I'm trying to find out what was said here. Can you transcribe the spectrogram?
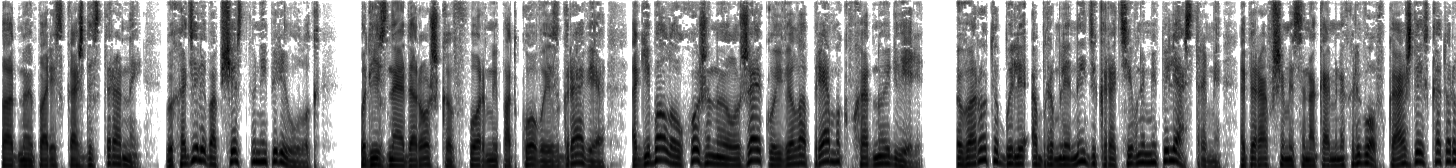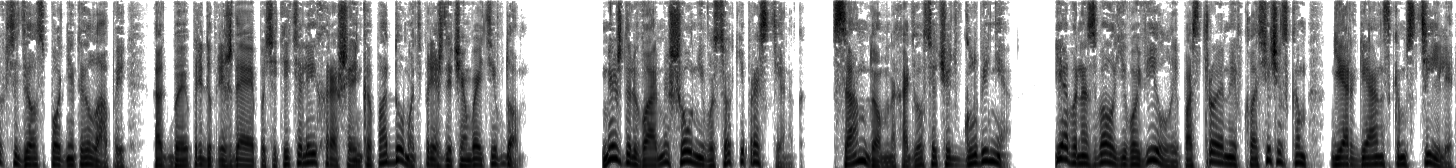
по одной паре с каждой стороны, выходили в общественный переулок. Подъездная дорожка в форме подковы из гравия огибала ухоженную лужайку и вела прямо к входной двери. Ворота были обрамлены декоративными пилястрами, опиравшимися на каменных львов, каждый из которых сидел с поднятой лапой, как бы предупреждая посетителей хорошенько подумать, прежде чем войти в дом. Между львами шел невысокий простенок. Сам дом находился чуть в глубине. Я бы назвал его виллой, построенной в классическом георгианском стиле.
